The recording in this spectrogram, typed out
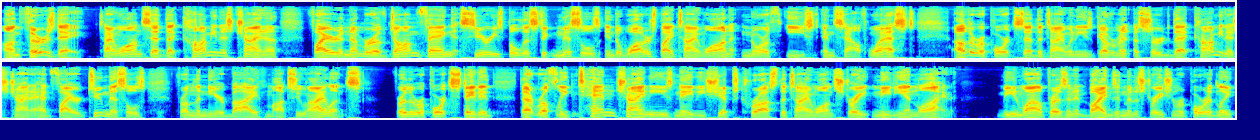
On Thursday, Taiwan said that Communist China fired a number of Dongfeng series ballistic missiles into waters by Taiwan, northeast, and southwest. Other reports said the Taiwanese government asserted that Communist China had fired two missiles from the nearby Matsu Islands. Further reports stated that roughly 10 Chinese Navy ships crossed the Taiwan Strait median line. Meanwhile, President Biden's administration reportedly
